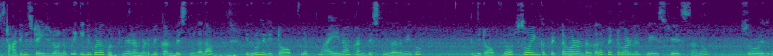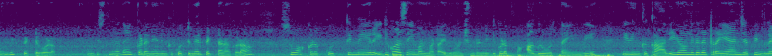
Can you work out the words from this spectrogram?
స్టార్టింగ్ స్టేజ్లో ఉన్నప్పుడు ఇది కూడా కొత్తిమీర అనమాట మీకు కనిపిస్తుంది కదా? ఇది కూడా ఇది టాప్ ఫ్లోర్ అయినా కనిపిస్తుంది కదా మీకు? ఇది టాప్ ఫ్లోర్. సో ఇంకా పెట్టగోడ ఉంటుంది కదా? పెట్టగోడ మీద ప్లేస్ చేస్తాను. సో ఇదిగోండి పెట్టగోడ కనిపిస్తుంది కదా ఇక్కడ నేను ఇంకా కొత్తిమీర పెట్టాను అక్కడ. సో అక్కడ కొత్తిమీర ఇది కూడా సేమ్ అనమాట ఇదిగోండి చూడండి ఇది కూడా బాగా గ్రోత్ అయింది. ఇది ఇంకా ఖాళీగా ఉంది కదా ట్రే అని చెప్పి ఇందులో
